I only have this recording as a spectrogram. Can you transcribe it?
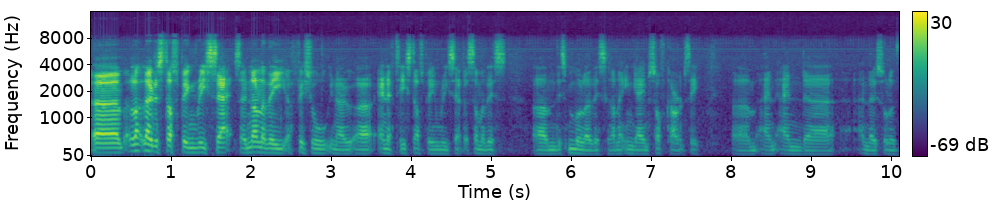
Um, a load of stuff's being reset. So none of the official you know uh, NFT stuff's being reset, but some of this um, this Moolah, this kind of in-game soft currency, um, and and uh, and those sort of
